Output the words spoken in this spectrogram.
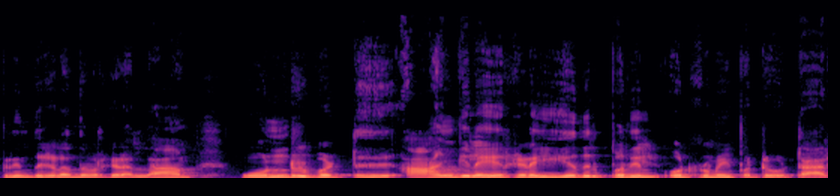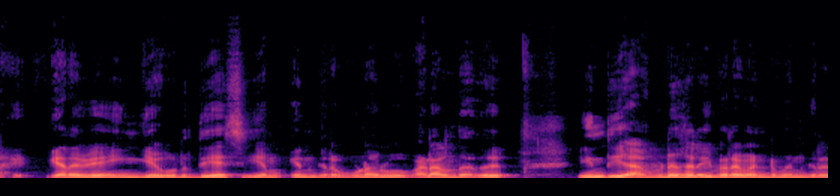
பிரிந்து கிடந்தவர்களெல்லாம் ஒன்றுபட்டு ஆங்கிலேயர்களை எதிர்ப்பதில் ஒற்றுமைப்பட்டு விட்டார்கள். எனவே இங்கே ஒரு தேசியம் என்கிற உணர்வு வளர்ந்தது. இந்தியா விடுதலை பெற வேண்டும் என்கிற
